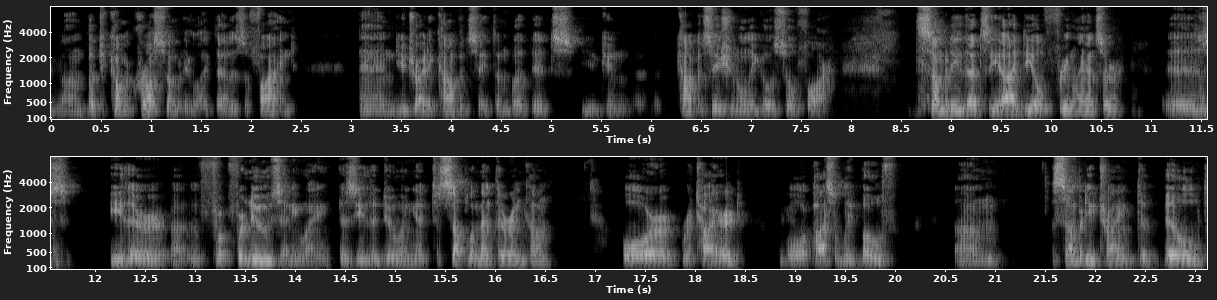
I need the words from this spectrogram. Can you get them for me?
Mhm. Um, but to come across somebody like that is a find, and you try to compensate them, but it's you can compensation only goes so far. Somebody that's the ideal freelancer is either uh, for, for news anyway is either doing it to supplement their income or retired or possibly both. Um, somebody trying to build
